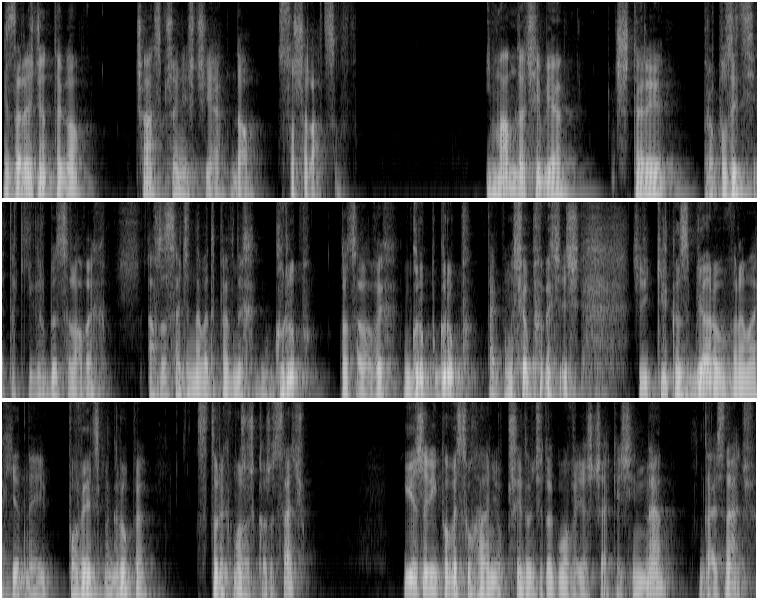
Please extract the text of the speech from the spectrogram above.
Niezależnie od tego, czas przenieść je do social adsów. I mam dla Ciebie cztery propozycje takich grup docelowych, a w zasadzie nawet pewnych grup docelowych, grup grup, tak bym chciał powiedzieć, czyli kilku zbiorów w ramach jednej, powiedzmy, grupy, z których możesz korzystać. Jeżeli po wysłuchaniu przyjdą Ci do głowy jeszcze jakieś inne, daj znać.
